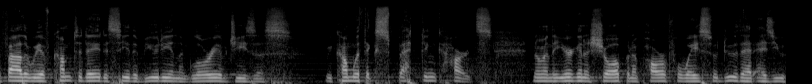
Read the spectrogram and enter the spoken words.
Father, we have come today to see the beauty and the glory of Jesus. We come with expectant hearts, knowing that you're going to show up in a powerful way. So do that as you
